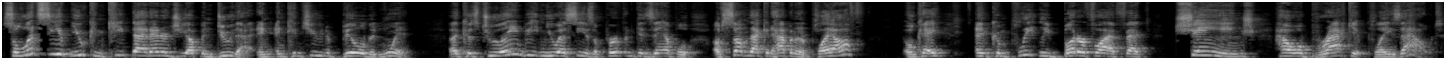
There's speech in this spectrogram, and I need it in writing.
So, let's see if you can keep that energy up and do that and, and continue to build and win because uh, Tulane beating USC is a perfect example of something that could happen in a playoff, okay, and completely butterfly effect change how a bracket plays out.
